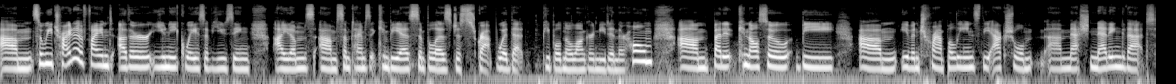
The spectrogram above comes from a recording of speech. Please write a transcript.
Um, so we try to find other unique ways of using items. Um, sometimes it can be as simple as just scrap wood that people no longer need in their home. Um, but it can also be um, even trampolines, the actual uh, mesh netting that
